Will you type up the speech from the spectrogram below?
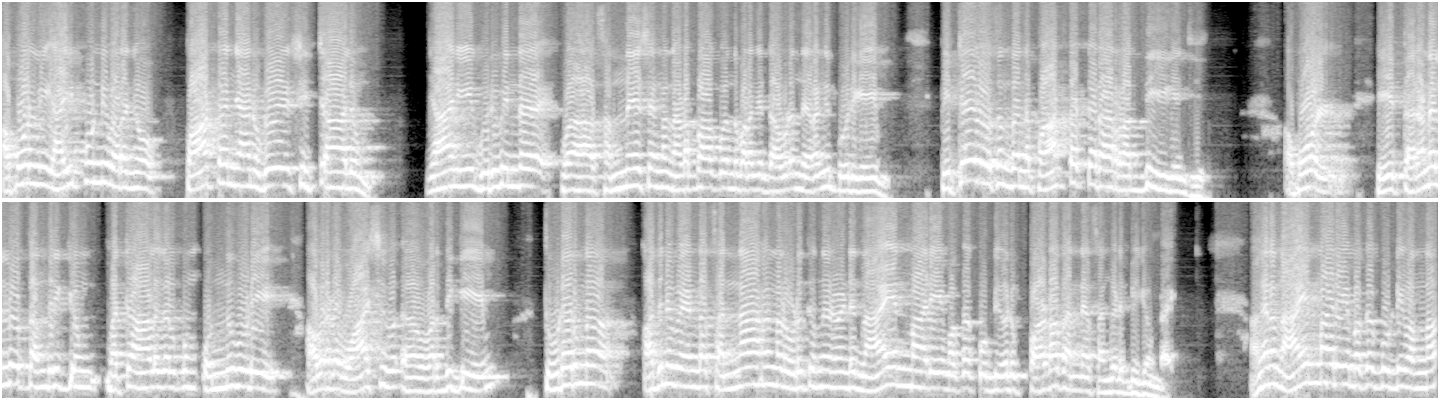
അപ്പോൾ ഈ ഐപ്പുണ്ണി പറഞ്ഞു പാട്ടം ഞാൻ ഉപേക്ഷിച്ചാലും ഞാൻ ഈ ഗുരുവിന്റെ സന്ദേശങ്ങൾ നടപ്പാക്കുമെന്ന് പറഞ്ഞിട്ട് അവിടെ നിന്ന് ഇറങ്ങിപ്പോരുകയും പിറ്റേ ദിവസം തന്നെ പാട്ടക്കരാർ റദ്ദ് ചെയ്യുകയും ചെയ്തു. അപ്പോൾ ഈ തരണല്ലൂർ തന്ത്രിക്കും മറ്റാളുകൾക്കും ഒന്നുകൂടി അവരുടെ വാശി വർദ്ധിക്കുകയും തുടർന്ന് അതിനു വേണ്ട സന്നാഹങ്ങൾ ഒടുക്കുന്നതിന് വേണ്ടി നായന്മാരെയും ഒക്കെ കൂട്ടി ഒരു പട തന്നെ സംഘടിപ്പിക്കുകയുണ്ടായി. അങ്ങനെ നായന്മാരെയും ഒക്കെ കൂട്ടി വന്ന്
